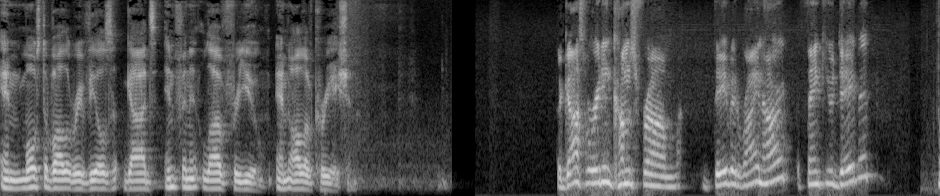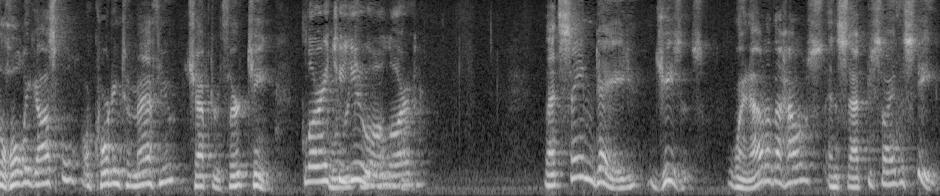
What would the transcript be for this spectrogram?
And most of all, it reveals God's infinite love for you and all of creation. The gospel reading comes from David Reinhardt. Thank you, David. The Holy Gospel according to Matthew chapter 13. Glory, Glory to you, O Lord. That same day, Jesus went out of the house and sat beside the sea.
